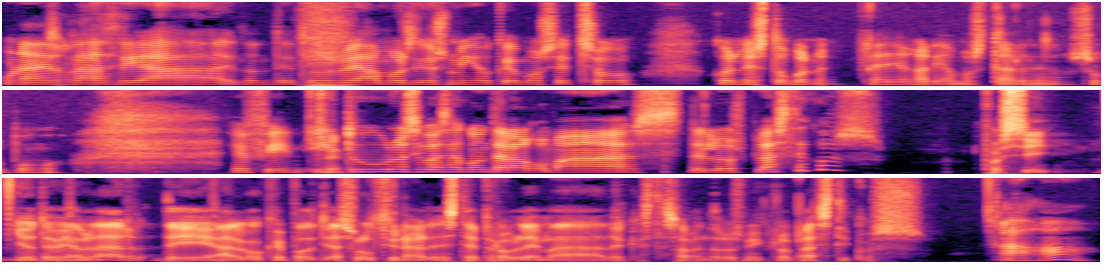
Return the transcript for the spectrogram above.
una desgracia donde todos veamos, Dios mío, qué hemos hecho con esto. Bueno, ya llegaríamos tarde, ¿no? Supongo. En fin, ¿y Sí. tú nos ibas a contar algo más de los plásticos? Pues sí, yo te voy a hablar de algo que podría solucionar este problema del que estás hablando, los microplásticos. Ajá,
